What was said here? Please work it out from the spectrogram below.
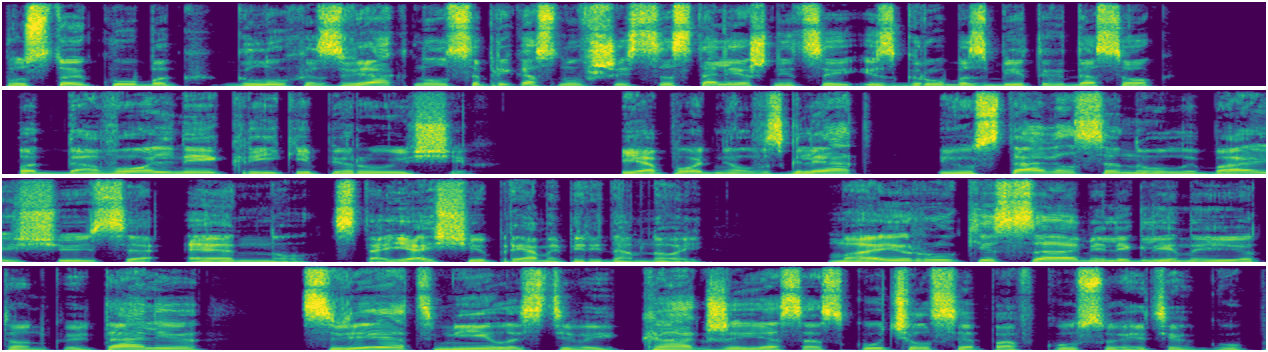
Пустой кубок глухо звякнул, соприкоснувшись со столешницей из грубо сбитых досок, под довольные крики пирующих. Я поднял взгляд и уставился на улыбающуюся Энну, стоящую прямо передо мной. Мои руки сами легли на ее тонкую талию. Свет милостивый, как же я соскучился по вкусу этих губ.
